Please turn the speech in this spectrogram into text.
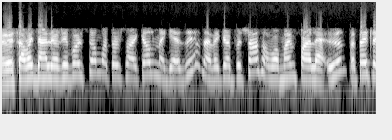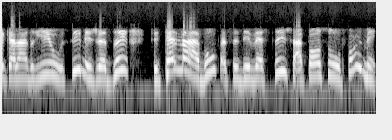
Euh, ça va être dans le Révolution Motorcycle Magazine. Avec un peu de chance, on va même faire la une. Peut-être le calendrier aussi, mais je veux dire, c'est tellement beau parce que c'est des vestiges, ça passe au feu, mais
